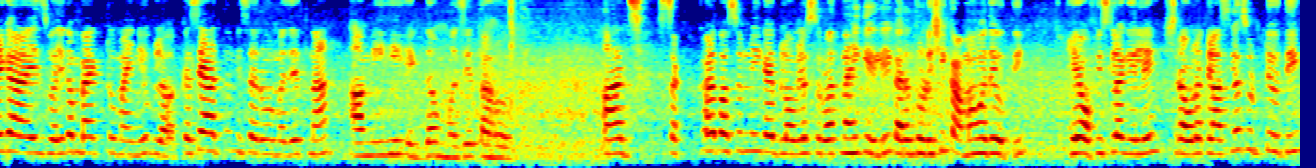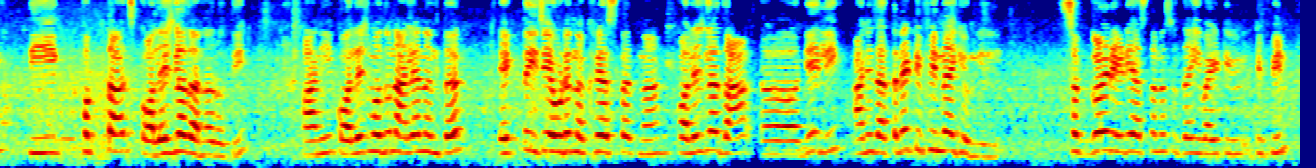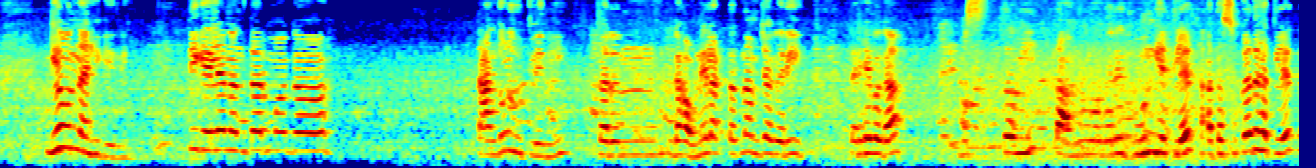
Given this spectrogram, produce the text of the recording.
Hey guys welcome back to my new blog कसे आहात तुम्ही सर्व? मजेत ना? आम्हीही एकदम मजेत आहोत. आज सकाळपासून मी काही ब्लॉगला सुरुवात नाही केली कारण थोडीशी कामामध्ये होती. हे ऑफिसला गेले श्रावला क्लासला सुट्टी होती. ती फक्त आज कॉलेजला जाणार होती. आणि कॉलेजमधून आल्यानंतर एक तर हिचे एवढे नखरे असतात ना कॉलेजला जा गेली आणि जाताना टिफिन नाही घेऊन गेली. सगळं रेडी असताना सुद्धा ही बाई टि टिफिन घेऊन नाही गेली. ती गेल्यानंतर मग तांदूळ धुतले मी कारण घावणे लागतात ना आमच्या घरी. तर हे बघा मस्त मी तांदूळ वगैरे धुवून घेतलेत आता सुकत घातलेत.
